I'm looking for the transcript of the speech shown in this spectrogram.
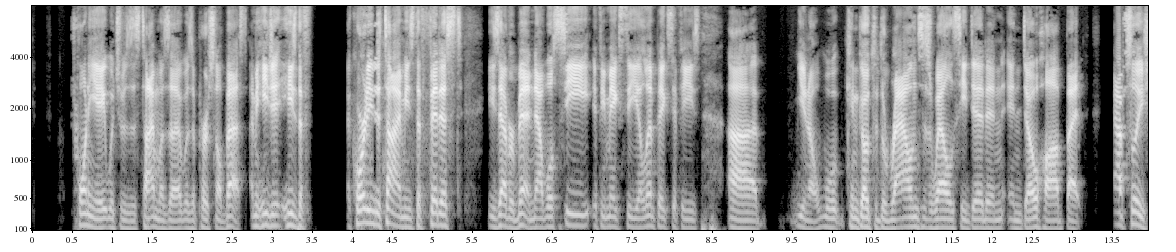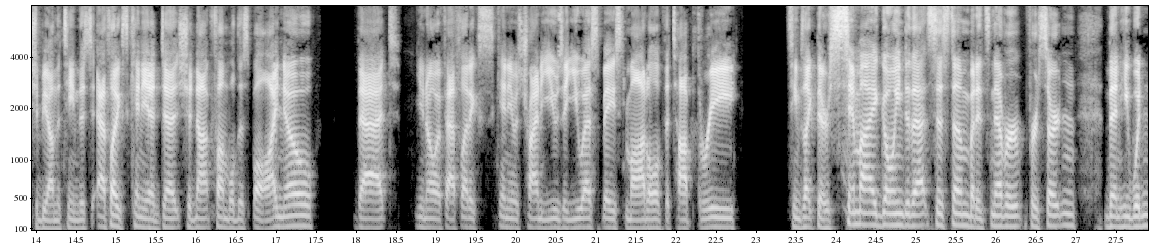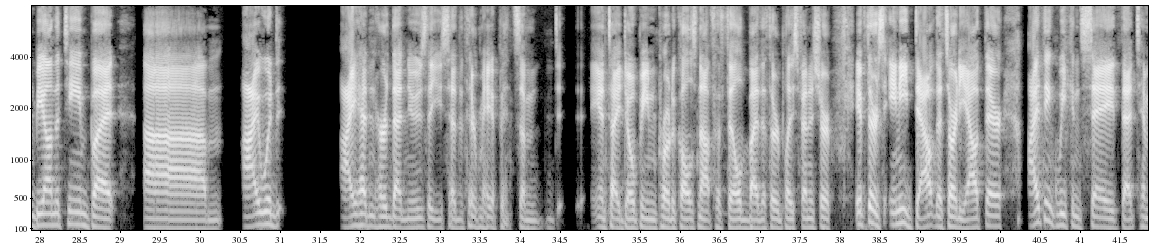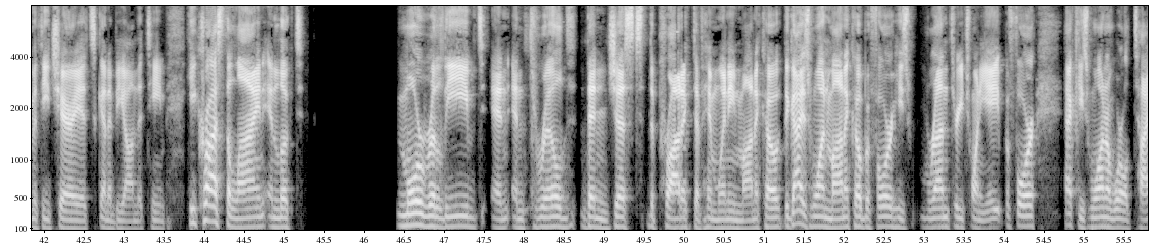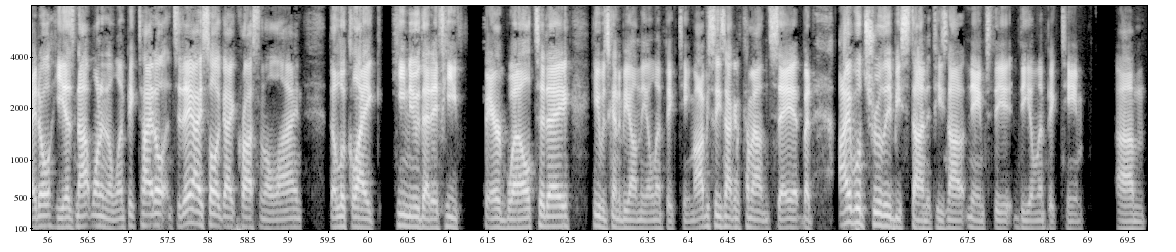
28, which was his time, was a was a personal best. I mean, he he's the according to time, he's the fittest he's ever been. Now we'll see if he makes the Olympics, if he's uh, you know will, can go through the rounds as well as he did in in Doha, but absolutely should be on the team. This Athletics Kenya de- should not fumble this ball. I know that you know if Athletics Kenya was trying to use a U.S. based model of the top three, seems like they're semi going to that system, but it's never for certain. Then he wouldn't be on the team. But um, I would. I hadn't heard that news that you said that there may have been some anti-doping protocols not fulfilled by the third place finisher. If there's any doubt that's already out there, I think we can say that Timothy Cheruiyot's going to be on the team. He crossed the line and looked more relieved and and thrilled than just the product of him winning Monaco. The guy's won Monaco before. He's run 328 before. Heck, he's won a world title. He has not won an Olympic title. And today I saw a guy crossing the line that looked like he knew that if he fared well today, he was going to be on the Olympic team. Obviously, he's not going to come out and say it, but I will truly be stunned if he's not named to the the Olympic team. Um,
